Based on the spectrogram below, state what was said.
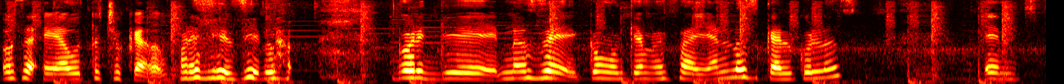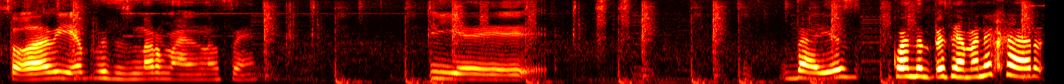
o sea, he autochocado, por así decirlo. Porque, no sé, como que me fallan los cálculos. En, todavía, pues es normal, no sé. Y eh, varios, cuando empecé a manejar,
